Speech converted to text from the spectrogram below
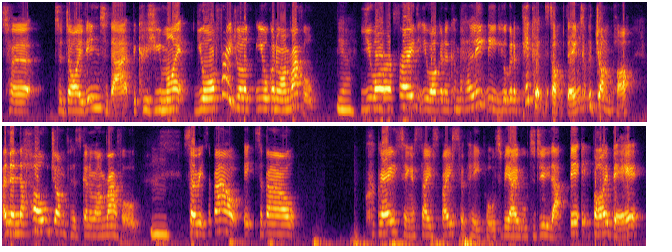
to to dive into that because you might you're afraid you're you're going to unravel. yeah. You are afraid that you are going to completely you're going to pick at something, it's like a jumper, and then the whole jumper is going to unravel. Mm. So it's about it's about creating a safe space for people to be able to do that bit by bit.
